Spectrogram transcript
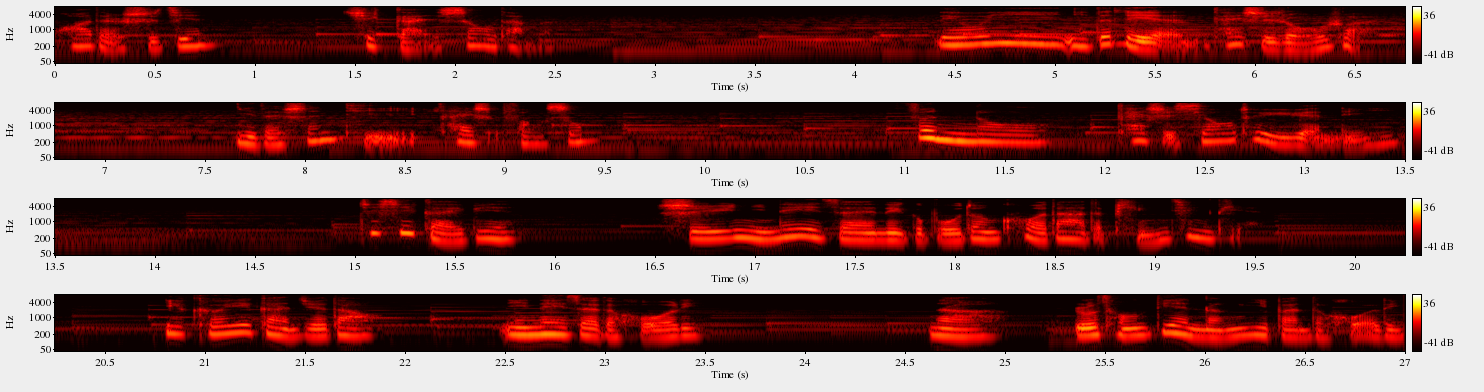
花点时间去感受它们，留意你的脸开始柔软，你的身体开始放松。愤怒开始消退、远离。这些改变始于你内在那个不断扩大的平静点。你可以感觉到你内在的活力，那如同电能一般的活力。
